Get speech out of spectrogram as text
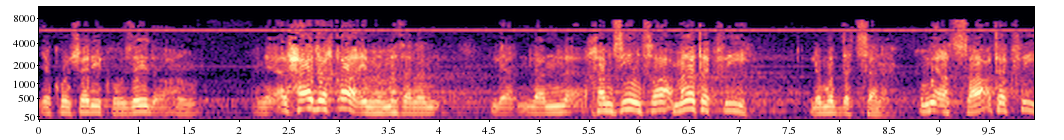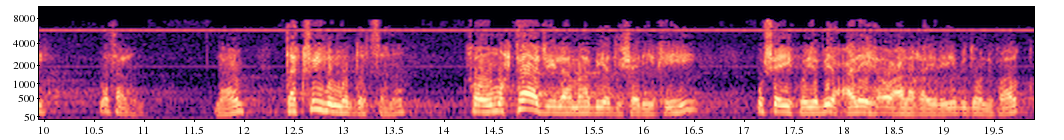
يكون شريكه زيد أو عمر يعني الحاجة قائمة مثلا لأن خمسين صاع ما تكفيه لمدة سنة. ومئة صاع تكفيه مثلا. نعم. تكفيه لمدة سنة فهو محتاج إلى ما بيد شريكه وشريكه يبيع عليه أو على غيره بدون فرق.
